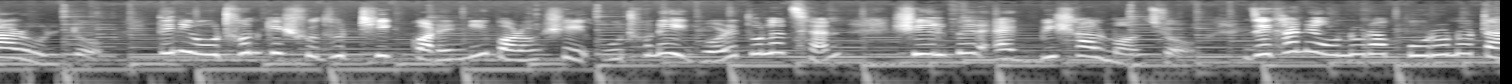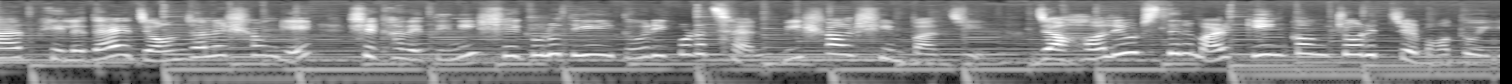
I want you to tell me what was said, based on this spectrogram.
তার উল্টো। তিনি উঠোনকে শুধু ঠিক করেননি, বরং সেই উঠোনেই গড়ে তুলেছেন শিল্পের এক বিশাল মঞ্চ, যেখানে অন্যরা পুরনো টায়ার ফেলে দেয় জঞ্জালের সঙ্গে সেখানে তিনি সেগুলো দিয়েই তৈরি করেছেন বিশাল শিম্পাঞ্জি, যা হলিউড সিনেমার কিংকং চরিত্রের মতোই।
